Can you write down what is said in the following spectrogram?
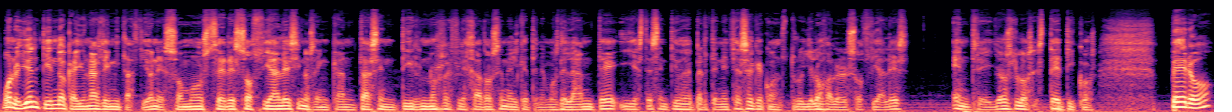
bueno, yo entiendo que hay unas limitaciones. Somos seres sociales y nos encanta sentirnos reflejados en el que tenemos delante y este sentido de pertenencia es el que construye los valores sociales entre ellos los estéticos. Pero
